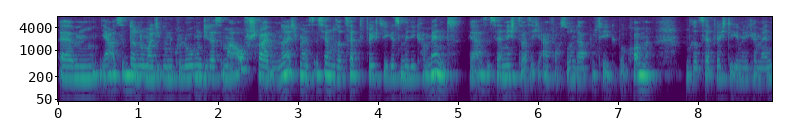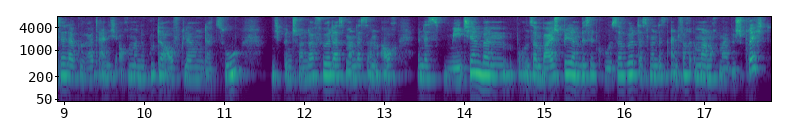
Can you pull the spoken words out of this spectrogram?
ähm, ja, es sind dann nur mal die Gynäkologen, die das immer aufschreiben. Ne? Ich meine, es ist ja ein rezeptpflichtiges Medikament. Ja, es ist ja nichts, was ich einfach so in der Apotheke bekomme. Und rezeptpflichtige Medikamente, da gehört eigentlich auch immer eine gute Aufklärung dazu. Und ich bin schon dafür, dass man das dann auch, wenn das Mädchen beim, bei unserem Beispiel ein bisschen größer wird, dass man das einfach immer noch mal bespricht.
